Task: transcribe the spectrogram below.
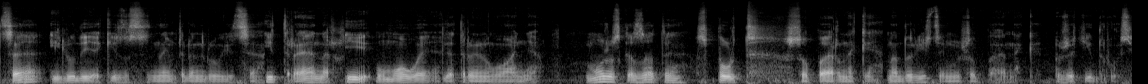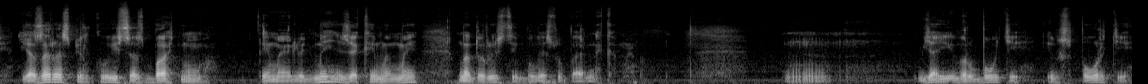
Це і люди, які з ним тренуються, і тренер, і умови для тренування. Можу сказати, спорт суперники. На доріжці ми суперники, в житті друзі. Я зараз спілкуюся з багатьма тими людьми, з якими ми на доріжці були суперниками. Я і в роботі, і в спорті,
